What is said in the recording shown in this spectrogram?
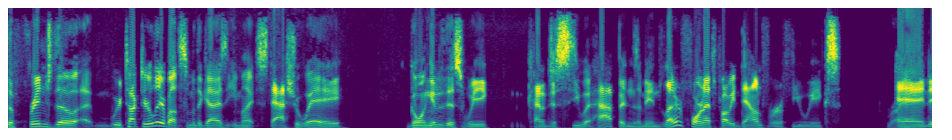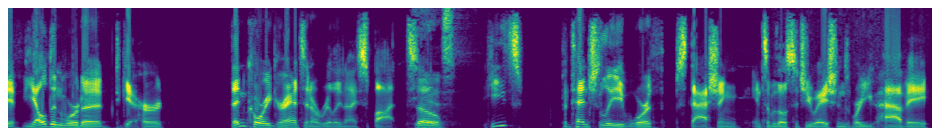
the fringe though. Uh, we talked earlier about some of the guys that you might stash away going into this week, kind of just see what happens. I mean, Leonard Fournette's probably down for a few weeks, right. and if Yeldon were to, to get hurt, then Corey Grant's in a really nice spot. So he he's potentially worth stashing in some of those situations where you have a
